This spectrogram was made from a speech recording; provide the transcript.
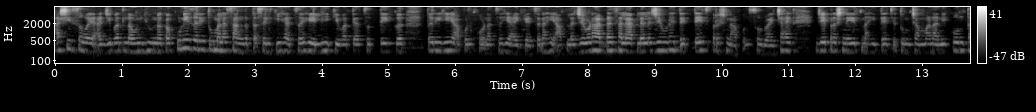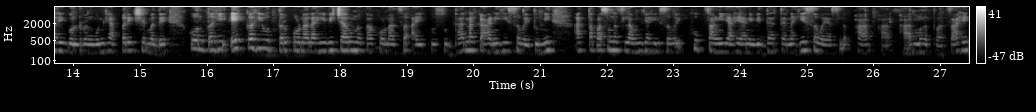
अशी सवय अजिबात लावून घेऊ नका. कुणी जरी तुम्हाला सांगत असेल की ह्याचं हे लिही किंवा त्याचं ते कर तरीही आपण कोणाचंही ऐकायचं नाही. आपला जेवढा अभ्यास झाला आपल्याला जेवढे येते तेच प्रश्न आपण सोडवायचे आहेत. जे प्रश्न येत नाही त्याचे तुमच्या मनाने कोणताही गोल रंगून घ्या. परीक्षेमध्ये कोणतंही एकही उत्तर कोणालाही विचारू नका. कोणाचं ऐकू सुद्धा नका. आणि ही सवय तुम्ही. आत्तापासूनच लावून घ्या. ही सवय खूप चांगली आहे आणि विद्यार्थ्यांना ही सवय असणं फार फार फार महत्त्वाचं आहे.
